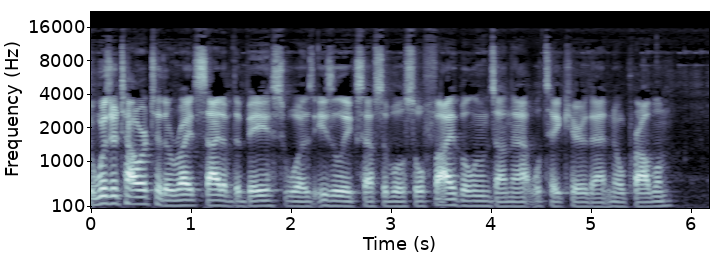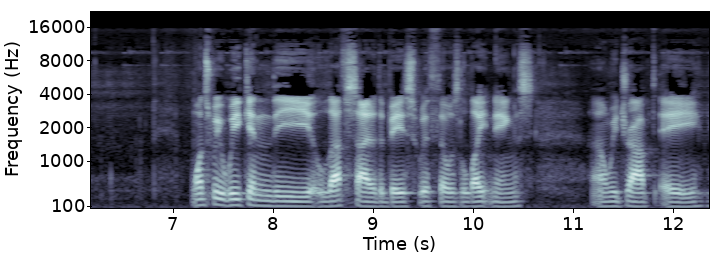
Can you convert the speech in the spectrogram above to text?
the wizard tower to the right side of the base was easily accessible. So five balloons on that will take care of that, no problem. Once we weaken the left side of the base with those lightnings, uh, we dropped a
